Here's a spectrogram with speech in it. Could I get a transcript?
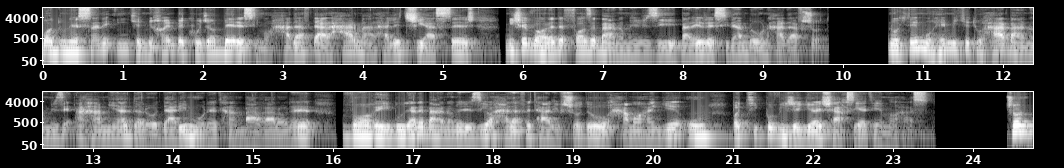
با دونستن این که می‌خوایم به کجا برسیم و هدف در هر مرحله چی هستش میشه وارد فاز برنامه‌ریزی برای رسیدن به اون هدف شد. نکته مهمی که تو هر برنامه‌ریزی اهمیت داره و در این مورد هم برقراره واقعی بودن برنامه‌ریزی یا هدف تعریف شده و هماهنگی اون با تیپ و ویژگی های شخصیتی ما هست. چون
